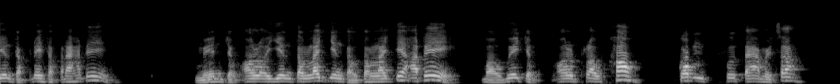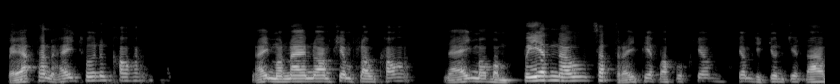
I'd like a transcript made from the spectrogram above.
យើងតែប្រទេសតែប្រាស់ទេមិនចង្អុលឲ្យយើងទៅលិចយើងទៅទៅលិចទេអត់ទេបើវាចង្អុលផ្លូវខុសកុំធ្វើតាមឲ្យសោះប្រាប់ថាឯងធ្វើនឹងខុសហើ យមកណែនាំខ្ញុំផ្លូវខុសណែឯងមកបំពេញនៅសិទ្ធិសេរីភាពរបស់ពួកខ្ញុំខ្ញុំជាជនជាតិដើម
